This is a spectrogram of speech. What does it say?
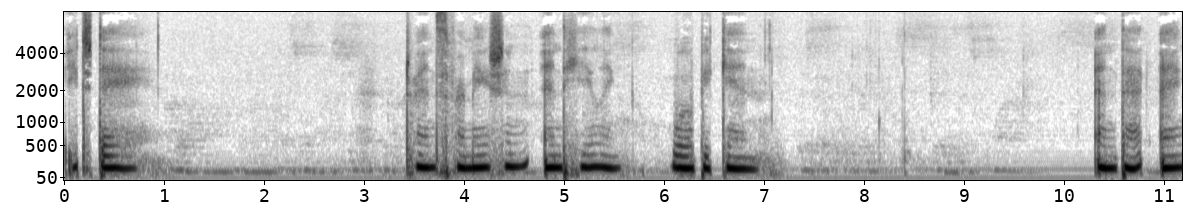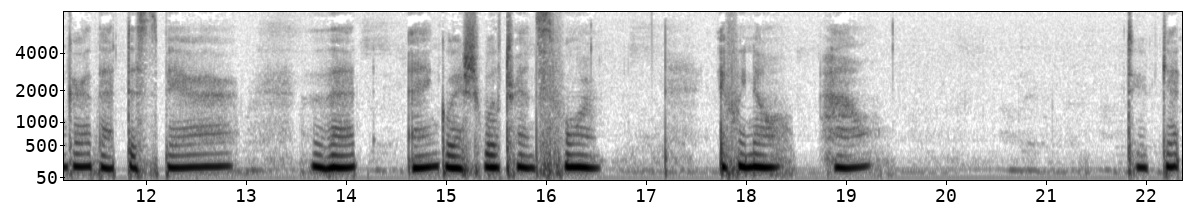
each day. Transformation and healing will begin. And that anger, that despair, that anguish will transform if we know how to get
